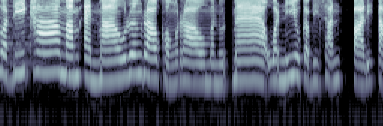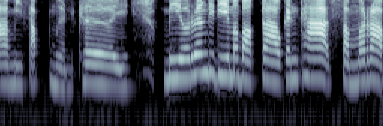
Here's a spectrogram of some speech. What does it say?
สวัสดีค่ะ Mom and Mouth เรื่องราวของเรามนุษย์แม่ วันนี้อยู่กับดิฉันปาริตามีทรัพย์เหมือนเคย มีเรื่องดีๆ มาบอกกล่าวกันค่ะสำหรับ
